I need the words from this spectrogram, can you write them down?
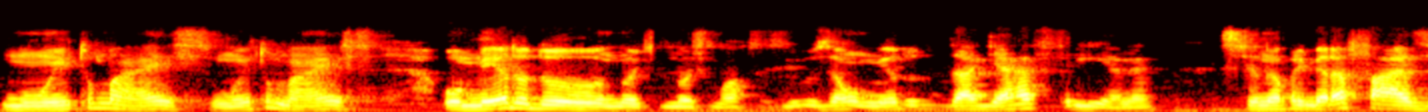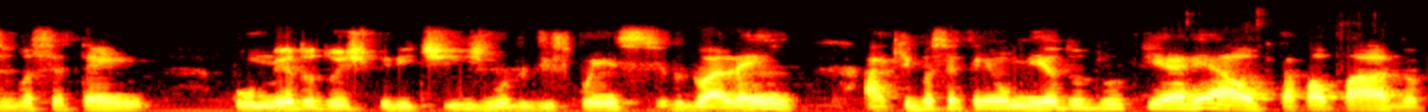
Muito mais, muito mais. O medo do, no, nos mortos-vivos é um medo da Guerra Fria, né? Se na primeira fase você tem o medo do espiritismo, do desconhecido, do além, aqui você tem o medo do que é real, que está palpável.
